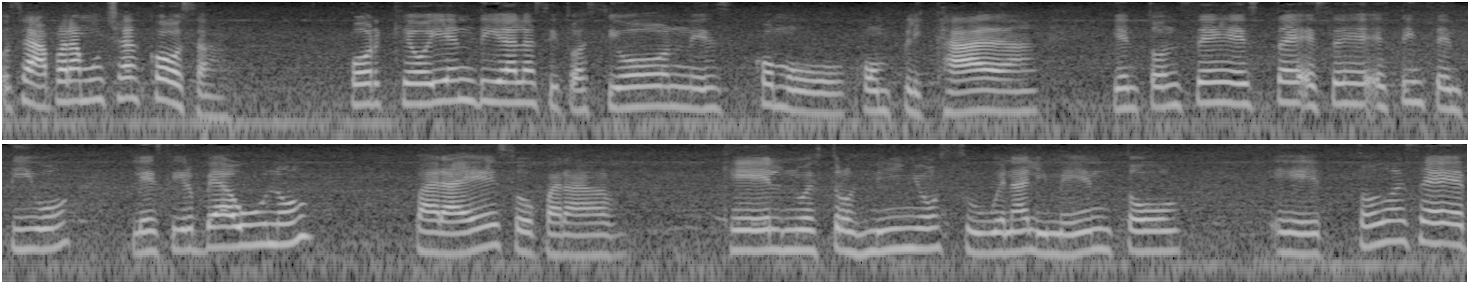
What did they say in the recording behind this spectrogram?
o sea, para muchas cosas, porque hoy en día la situación es como complicada y entonces este, este, este incentivo le sirve a uno para eso, para que nuestros niños, su buen alimento, eh, todo ese,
